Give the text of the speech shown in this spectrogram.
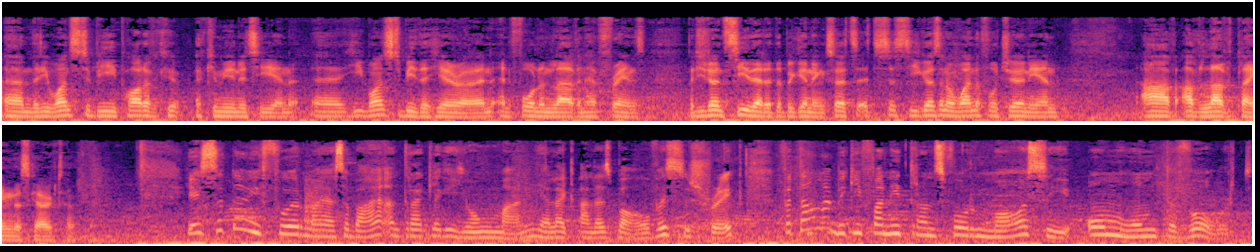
Um, that he wants to be part of a a community and uh, he wants to be the hero and, and fall in love and have friends, but you don't see that at the beginning. So it's, it's just he goes on a wonderful journey, and I've, I've loved playing this character. Jy sit nou hier voor my as 'n baie aantreklike jong man. Jy lyk alles behalwe so Shrek. Vertel my 'n bietjie van die transformasie om hom te word.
